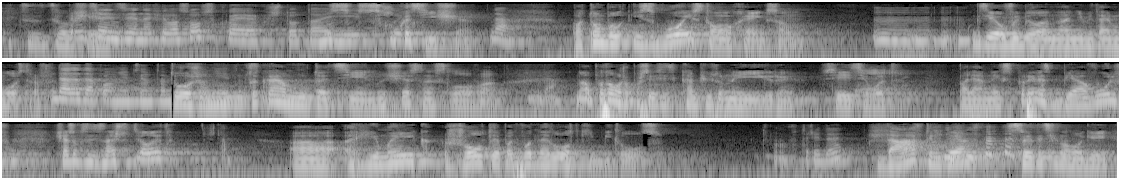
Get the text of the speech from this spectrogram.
Это, это вообще Претензия на философское что-то ну, и... скукотища. Да. Потом был «Изгой» с Томом Хэнксом, где его выбило на необитаемый остров. Да-да-да, помню, где он там... Тоже, ну, это такая мутатень, ну, честное слово. Да. Ну, а потом уже пошли все эти компьютерные игры, все эти вот Полярный экспресс, Биовульф. Сейчас, кстати, знаешь, что делает? А, ремейк желтой подводной лодки Beatles. В 3D? Да, в 3D с этой технологией.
